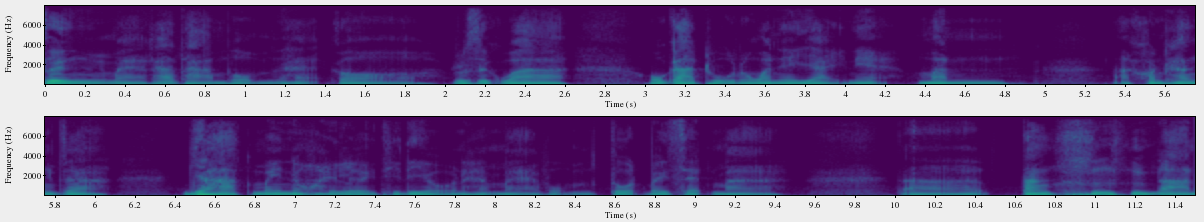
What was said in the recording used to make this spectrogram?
ซึ่งแหมถ้าถามผมนะฮะก็รู้สึกว่าโอกาสถูกรางวัลใหญ่ๆเนี่ย มันค่อนข้างจะ ยากไม่น้อยเลยทีเดียวนะฮะแหมผมตรวจใบเสร็จมาตั้งนาน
